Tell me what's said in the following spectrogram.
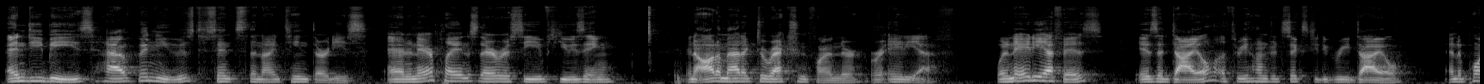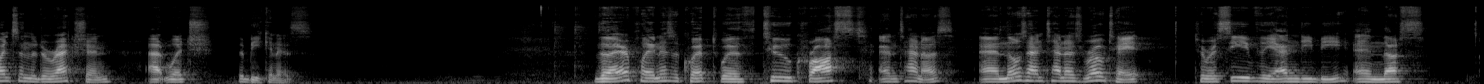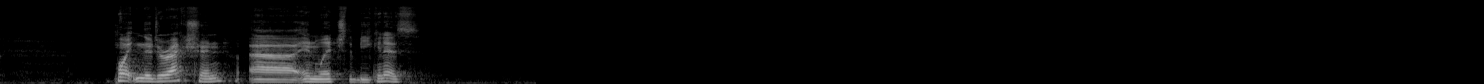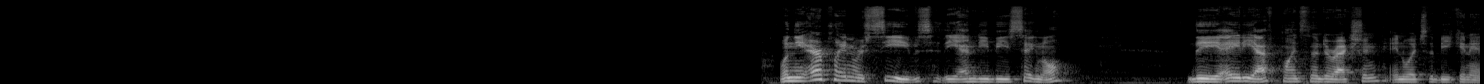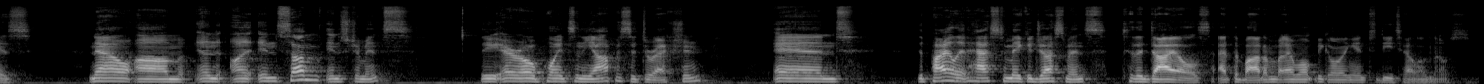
NDBs have been used since the 1930s, and in airplanes they're received using an automatic direction finder, or ADF. What an ADF is, is a dial, a 360 degree dial, and it points in the direction at which the beacon is. The airplane is equipped with two crossed antennas, and those antennas rotate to receive the NDB and thus point in the direction uh, in which the beacon is. When the airplane receives the NDB signal, the ADF points in the direction in which the beacon is. Now, um, in, uh, in some instruments, the arrow points in the opposite direction, and the pilot has to make adjustments to the dials at the bottom, but I won't be going into detail on those.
